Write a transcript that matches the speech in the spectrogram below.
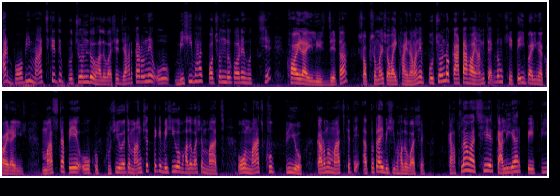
আর ববি মাছ খেতে প্রচণ্ড ভালোবাসে, যার কারণে ও বেশিরভাগ পছন্দ করে হচ্ছে খয়রা ইলিশ, যেটা সবসময় সবাই খায় না। মানে প্রচণ্ড কাটা হয়, আমি তো একদম খেতেই পারি না খয়রা ইলিশ। মাছটা পেয়ে ও খুব খুশি হয়েছে। মাংসের থেকে বেশি ও ভালোবাসে মাছ। ওর মাছ খুব প্রিয়, কারণ ও মাছ খেতে এতটাই বেশি ভালোবাসে। কাতলা মাছের কালিয়ার পেটি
